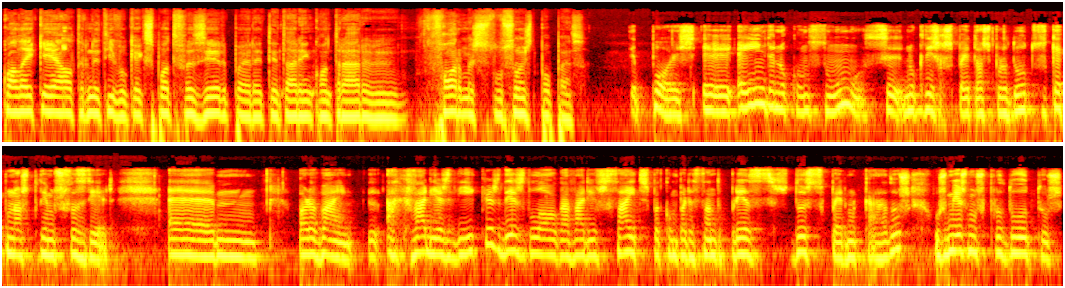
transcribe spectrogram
qual é que é a alternativa? O que é que se pode fazer para tentar encontrar uh, formas, soluções de poupança? Pois, eh, ainda no consumo, se, no que diz respeito aos produtos, o que é que nós podemos fazer? Um, ora bem, há várias dicas, desde logo há vários sites para comparação de preços dos supermercados. Os mesmos produtos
